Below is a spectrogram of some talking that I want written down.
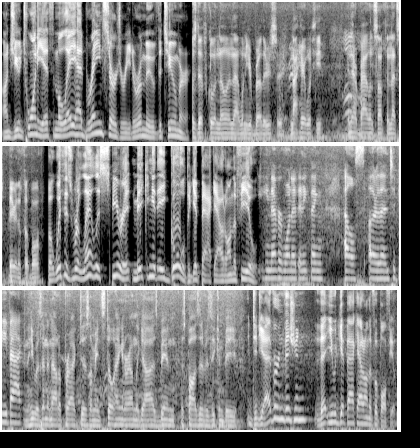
On June 20th, Millay had brain surgery to remove the tumor. It was difficult knowing that one of your brothers are not here with you and they're battling something that's bigger than football. But with his relentless spirit, making it a goal to get back out on the field. He never wanted anything else other than to be back. And he was in and out of practice. I mean, still hanging around the guys, being as positive as he can be. Did you ever envision that you would get back out on the football field?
